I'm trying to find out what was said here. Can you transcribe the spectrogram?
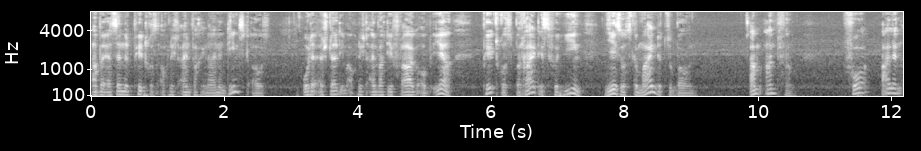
aber er sendet Petrus auch nicht einfach in einen Dienst aus. Oder er stellt ihm auch nicht einfach die Frage, ob er, Petrus, bereit ist für ihn, Jesus Gemeinde zu bauen. Am Anfang, vor allen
